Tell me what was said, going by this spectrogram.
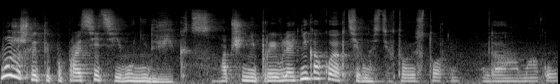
Можешь ли ты попросить его не двигаться, вообще не проявлять никакой активности в твою сторону? Да, могу.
